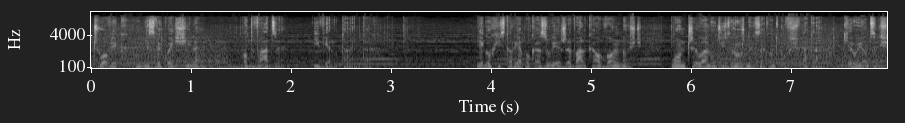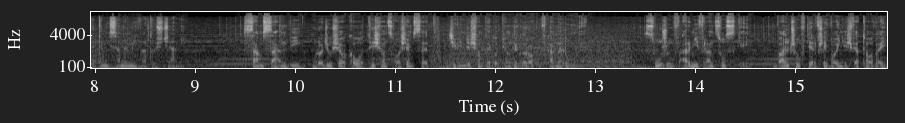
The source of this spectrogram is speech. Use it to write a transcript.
człowiek o niezwykłej sile, odwadze i wielu talentach. Jego historia pokazuje, że walka o wolność łączyła ludzi z różnych zakątków świata, kierujących się tymi samymi wartościami. Sam Sandy urodził się około 1895 roku w Kamerunie. Służył w armii francuskiej, walczył w I wojnie światowej,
